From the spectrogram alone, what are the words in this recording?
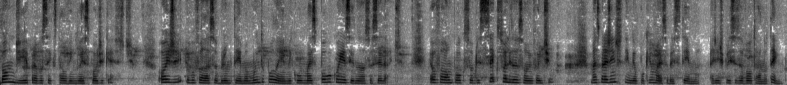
Bom dia para você que está ouvindo esse podcast. Hoje eu vou falar sobre um tema muito polêmico, mas pouco conhecido na sociedade. Eu vou falar um pouco sobre sexualização infantil. Mas para a gente entender um pouquinho mais sobre esse tema, a gente precisa voltar no tempo.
